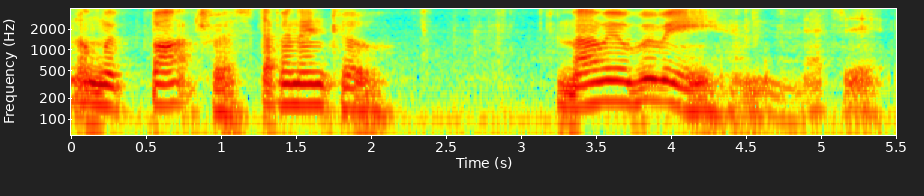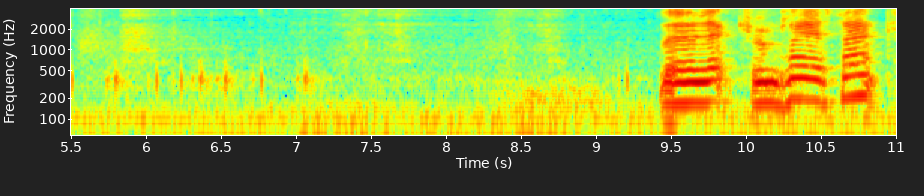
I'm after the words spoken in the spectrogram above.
Along with Bartra, Stepanenko, Mario Rui, and that's it. The Electrum Players Pack.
